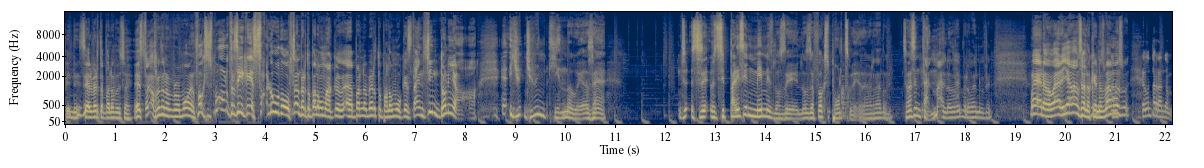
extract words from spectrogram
dice Alberto Palomo, dice, estoy haciendo el promo en Fox Sports, así que saludos, Alberto Palomo, que, eh, para Alberto Palomo, que está en sintonía. Eh, yo, yo no entiendo, güey, o sea... Se, parecen memes los de los de Fox Sports, güey, de verdad, güey. Se me hacen tan malos, güey, pero bueno, en fin. Bueno, bueno, ya vamos a lo que nos vamos. Pregunta random,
